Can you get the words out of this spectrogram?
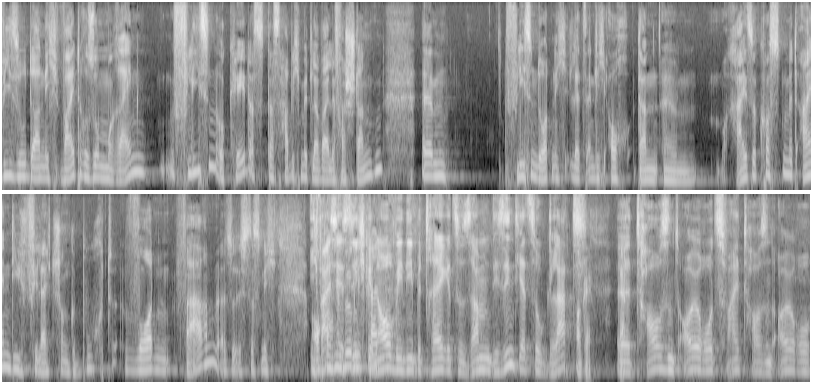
wieso da nicht weitere Summen reinfließen? Okay, das, das habe ich mittlerweile verstanden. Ähm, fließen dort nicht letztendlich auch dann ähm, Reisekosten mit ein, die vielleicht schon gebucht worden waren? Also ist das nicht Ich auch noch weiß eine jetzt nicht genau, wie die Beträge zusammen, die sind jetzt so glatt. Okay. Äh, 1000 Euro, 2000 Euro.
